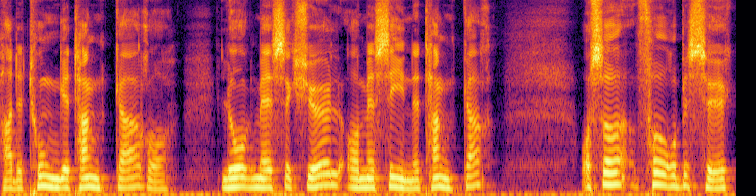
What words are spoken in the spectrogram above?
hadde tunge tanker og lå med seg sjøl og med sine tanker. Og så får hun besøk.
